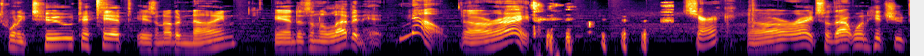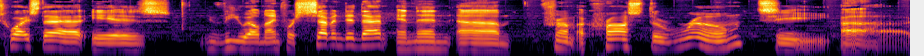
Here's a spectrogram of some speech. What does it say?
22 to hit is another 9. And does an 11 hit? No. All right. Jerk. All right. So that one hits you twice. That is VUL 947 did that. And then um, from across the room, let's see, uh,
